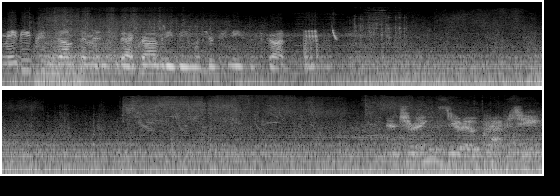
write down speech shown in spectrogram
Maybe you can dump them into that gravity beam with your kinesis gun. Entering zero gravity.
